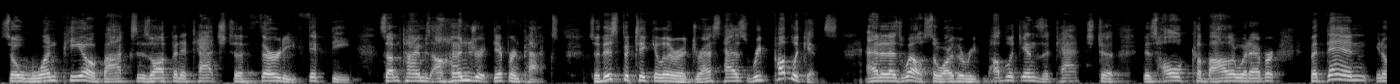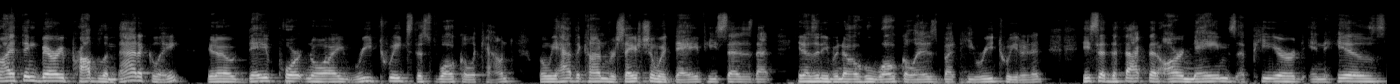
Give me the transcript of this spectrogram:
So one PO box is often attached to 30, 50, sometimes 100 different PACs. So this particular address has Republicans added as well. So are the Republicans attached to this whole cabal or whatever? But then, you know, I think very problematically, you know, Dave Portnoy retweets this Wokal account. When we had the conversation with Dave, he says that he doesn't even know who Wokal is, but he retweeted it. He said the fact that our names appeared in his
